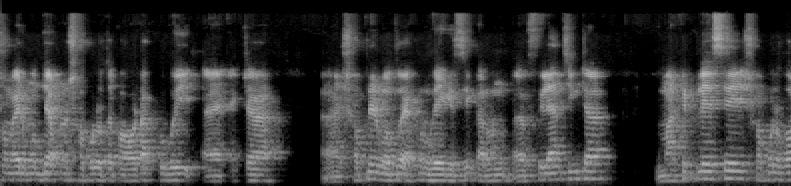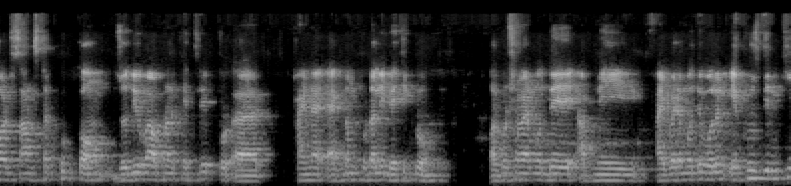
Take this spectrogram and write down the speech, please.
সময়ের মধ্যে আপনার সফলতা পাওয়াটা খুবই একটা স্বপ্নের মতো এখন হয়ে গেছে। কারণ ফ্রিল্যান্সিংটা মার্কেট প্লেসে সফল হওয়ার চান্সটা খুব কম। যদিও বা আপনার ক্ষেত্রে ফাইনাল একদম টোটালি ব্যতিক্রম। অল্প সময়ের মধ্যে আপনি ফাইবারের মধ্যে বলেন একুশ দিন কি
